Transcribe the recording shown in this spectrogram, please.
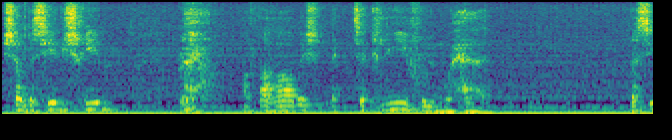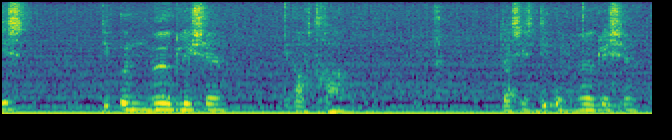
Ich habe das hier geschrieben auf Arabisch Taklif al-Muhal. Das ist die unmögliche Beauftragung. Das ist die unmögliche Also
